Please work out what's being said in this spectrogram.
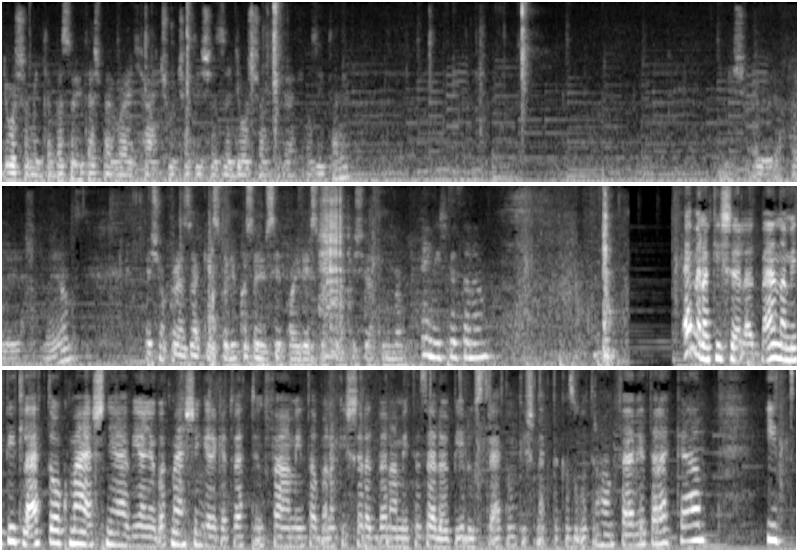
gyorsabb, mint a beszorítás, mert van egy hátsó csat, és ezzel gyorsan ki lehet mozítani. És előrefelé nagyon. És akkor ezzel kész vagyunk. Köszönjük szépen, hogy részt vettél a kísérletünkben. Én is köszönöm. Ebben a kísérletben, amit itt láttok, más nyelvi anyagot, más ingereket vettünk fel, mint abban a kísérletben, amit az előbb illusztráltunk is nektek az ultrahang felvételekkel. Itt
